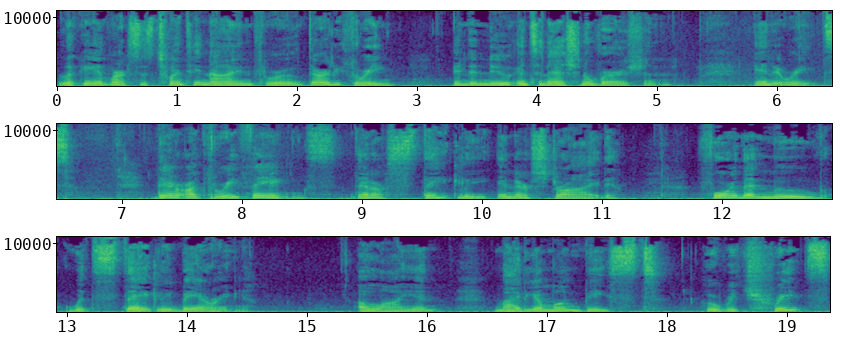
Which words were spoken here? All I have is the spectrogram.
looking at verses 29 through 33 in the New International Version. And it reads There are three things that are stately in their stride four that move with stately bearing a lion, mighty among beasts, who retreats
